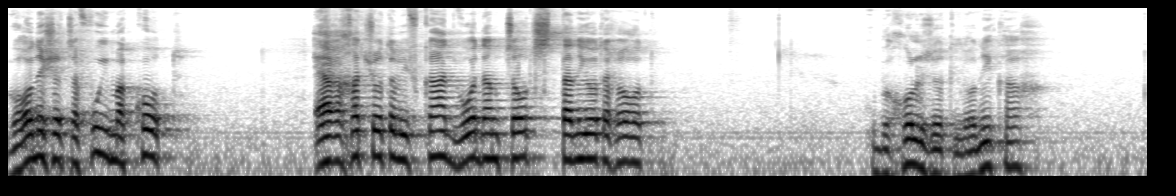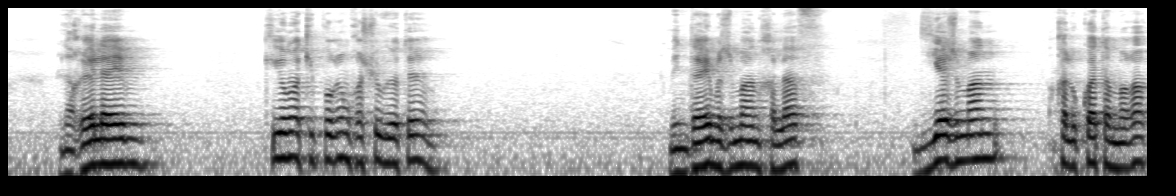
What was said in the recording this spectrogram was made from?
ועונש הצפוי מכות, הארכת שעות המפקד ועוד המצאות שטניות אחרות. ובכל זאת לא ניקח, נראה להם כי יום הכיפורים חשוב יותר. בינתיים הזמן חלף, הגיע זמן חלוקת המרק.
